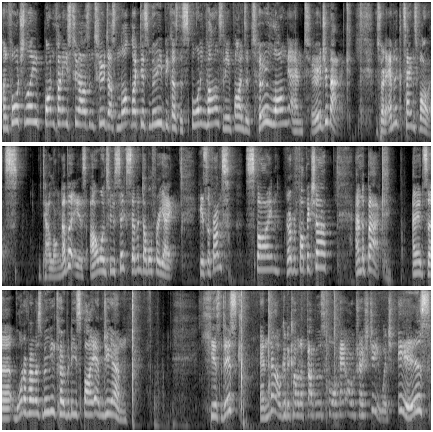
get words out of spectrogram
Unfortunately, Bonfani's 2002 does not like this movie because the spawning violence and he finds it too long and too dramatic. It's rated M contains violence. Catalog number is R126738. Here's the front, spine, no profile picture, and the back. And it's a Warner Brothers movie co-produced by MGM. Here's the disc. And now we're going to cover the fabulous 4K Ultra HD, which is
